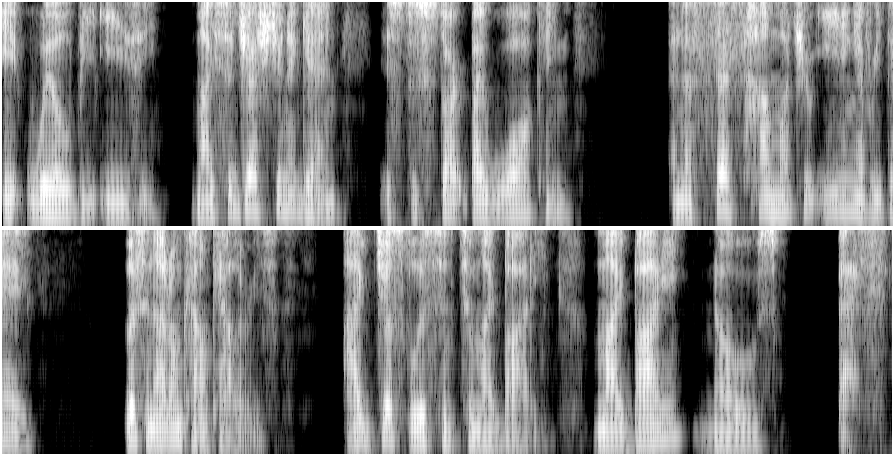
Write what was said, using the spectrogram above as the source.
it will be easy. My suggestion again is to start by walking and assess how much you're eating every day. Listen, I don't count calories. I just listen to my body. My body knows best.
